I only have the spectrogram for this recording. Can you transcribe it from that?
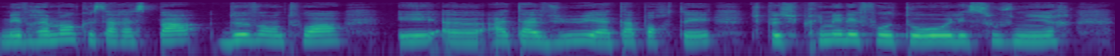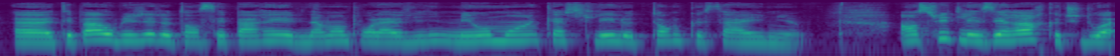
mais vraiment que ça reste pas devant toi et à ta vue et à ta portée. Tu peux supprimer les photos, les souvenirs. T'es pas obligé de t'en séparer évidemment pour la vie, mais au moins cache-les le temps que ça aille mieux. Ensuite, les erreurs que tu dois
